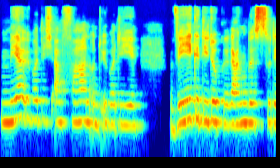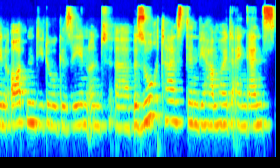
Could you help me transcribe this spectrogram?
mehr über dich erfahren und über die Wege, die du gegangen bist, zu den Orten, die du gesehen und äh, besucht hast, denn wir haben heute ein ganz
